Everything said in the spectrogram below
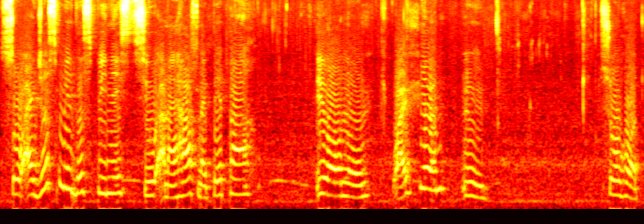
so I just made the spinach stew and I have my pepper. You all know right here. Mm. So hot.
